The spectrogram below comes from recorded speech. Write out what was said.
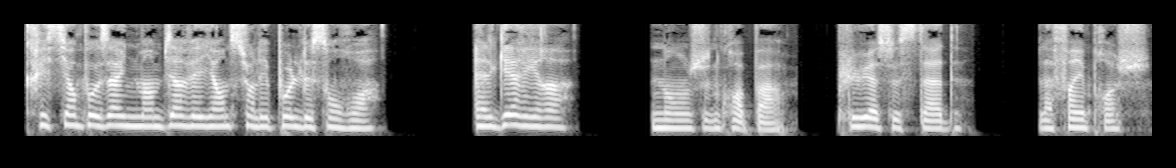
Christian posa une main bienveillante sur l'épaule de son roi. Elle guérira. Non, je ne crois pas. Plus à ce stade. La fin est proche.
